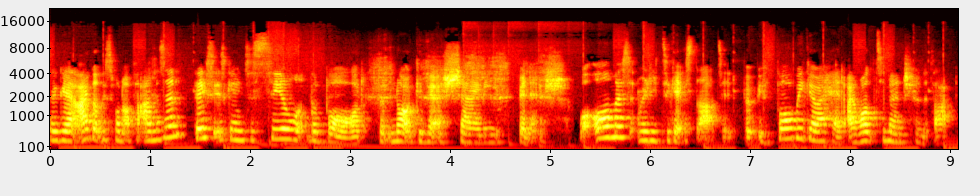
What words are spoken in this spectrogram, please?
Again, I got this one off Amazon. This is going to seal the board, but not give it a shiny finish. We're almost ready to get started, but before we go ahead, I want to mention that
